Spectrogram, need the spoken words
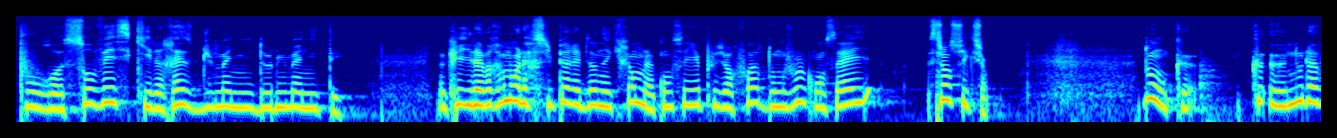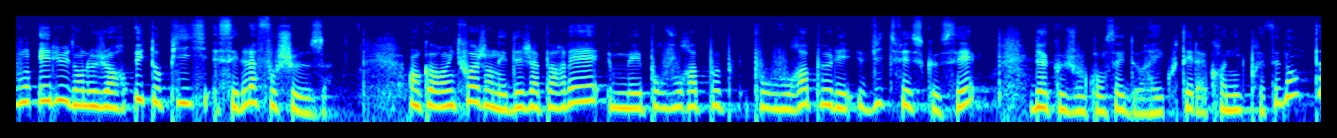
pour sauver ce qu'il reste de l'humanité. Il a vraiment l'air super et bien écrit, on me l'a conseillé plusieurs fois, donc je vous le conseille, science-fiction. Donc, euh, nous l'avons élu dans le genre utopie, c'est La Faucheuse. Encore une fois, j'en ai déjà parlé, mais pour vous, rappeler vite fait ce que c'est, bien que je vous conseille de réécouter la chronique précédente,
